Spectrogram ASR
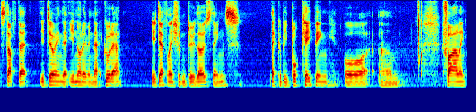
stuff that you're doing that you're not even that good at. You definitely shouldn't do those things. That could be bookkeeping or um, filing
